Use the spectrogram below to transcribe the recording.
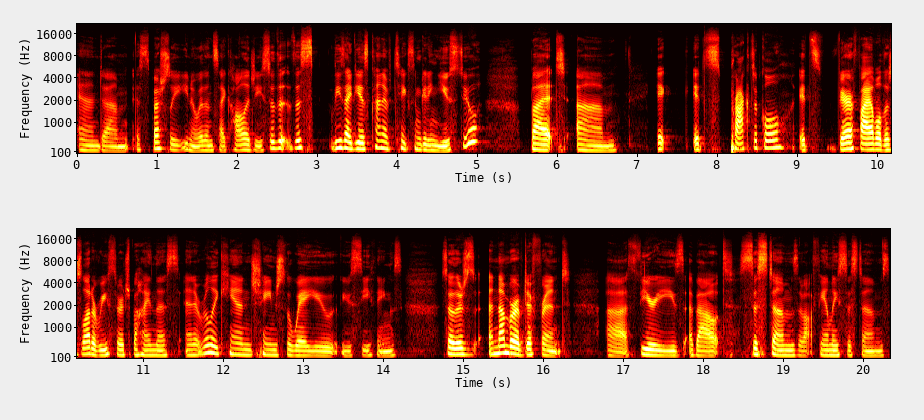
And um, especially, you know, within psychology. So th- this, these ideas kind of take some getting used to, but um, it's practical, it's verifiable. There's a lot of research behind this, and it really can change the way you, you see things. So there's a number of different uh, theories about systems, about family systems.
